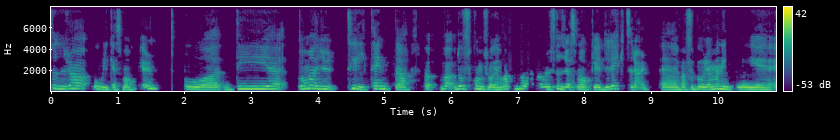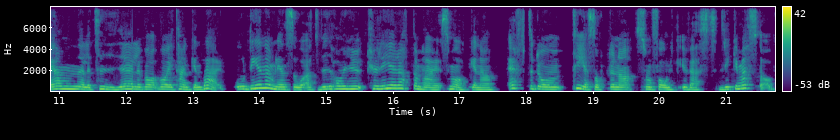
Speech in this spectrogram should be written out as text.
fyra olika smaker. Och det, de är ju tilltänkta, då kommer frågan, varför börjar man med fyra smaker direkt sådär? Eh, varför börjar man inte med en eller tio eller vad, vad är tanken där? Och det är nämligen så att vi har ju kurerat de här smakerna efter de tesorterna som folk i väst dricker mest av.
